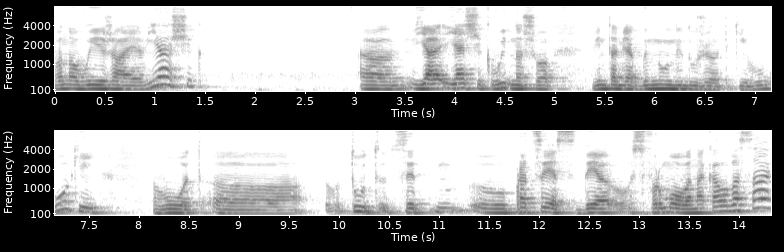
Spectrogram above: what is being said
воно виїжджає в ящик. Е, я, ящик видно, що він там якби ну не дуже такий глибокий. Вот. Е, Тут це е, процес, де сформована колбаса,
